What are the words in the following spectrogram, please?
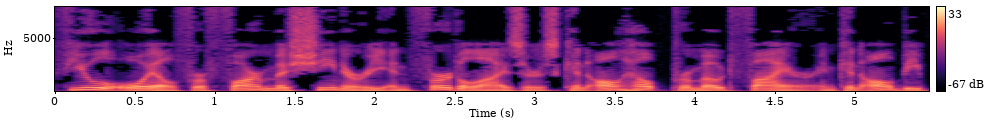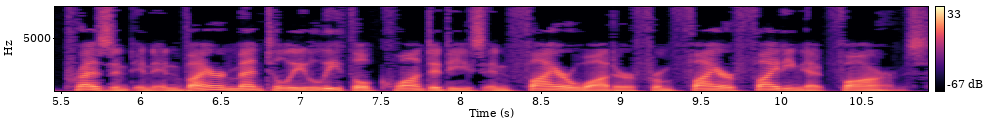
fuel oil for farm machinery and fertilizers can all help promote fire and can all be present in environmentally lethal quantities in firewater from fire fighting at farms.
